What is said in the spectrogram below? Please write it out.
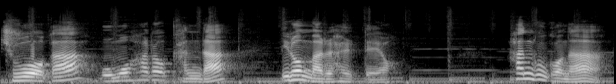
주어가 뭐뭐 하러 간다. 이런 말을 할 때요. 한국어나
